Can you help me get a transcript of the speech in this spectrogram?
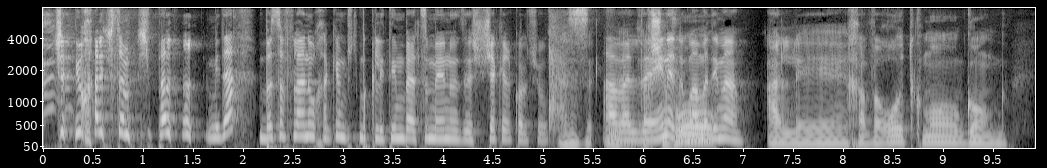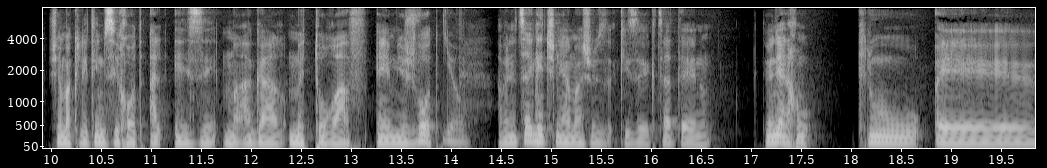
שאני אוכל להשתמש בה ללמידה, בסוף לנו מחכים, פשוט מקליטים בעצמנו איזה שקר כלשהו. אז אבל זה, תחשבו הנה, דוגמה מדהימה. על uh, חברות כמו גונג, שמקליטים שיחות, על איזה מאגר מטורף הן יושבות. יואו. אבל אני רוצה להגיד שנייה משהו, כי זה קצת, אה, נו, אתם יודעים, אנחנו כאילו, אה,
